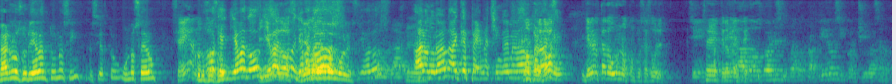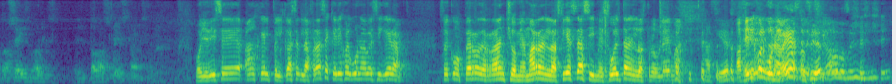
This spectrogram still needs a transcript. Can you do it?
Carlos Uriel Antuna, sí, es cierto, 1-0. Sí, anotó. Que lleva dos. Y lleva dice, dos, ¿no? lleva dos goles. ¿Lleva dos? Ah, lo anularon. Ay, qué pena, chingada, me va a dar No, pero dos. Ya había anotado uno con Cruz Azul. Sí, Sí. Anteriormente. lleva dos goles en cuatro partidos y con Chivas anotó seis goles en todas sus estancias. Oye, dice Ángel Pelcácer, la frase que dijo alguna vez Higuera, soy como perro de rancho, me amarran en las fiestas y me sueltan en los problemas. Así es. Así dijo alguna vez. Así es, no, no, sí. Sí, sí,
